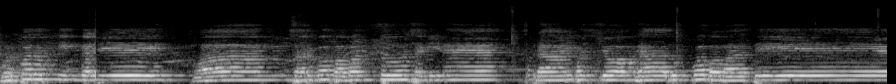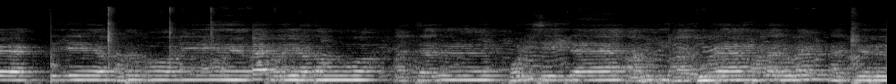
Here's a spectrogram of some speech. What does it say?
பொற்பதம் எங்களே. வாம் சர்வ பவந்தோ சகின பிராணி பஸ்யோ மகாதுப்ப பவதே அச்சது பொடி செய்த அருதி அக்குட மகருடன் அச்சிறு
